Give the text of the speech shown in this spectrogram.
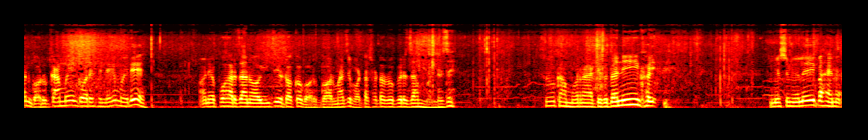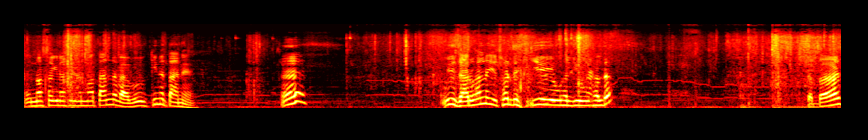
अनि घरको कामै गरेको थिइनँ कि मैले। अनि पोखर जानु अघि चाहिँ टक्क घर घरमा चाहिँ भट्टासट्टा रोपेर जाऊँ भनेर चाहिँ यसो काम गर्न आँटेको त नि खै। मेसो मेलै पाएन नसकि नसकि नतान न बाबु किन ताने? हँ? उयो झाडु हाल्न यो छोडिदे यो यो उखाल यो उखाल त। सबास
